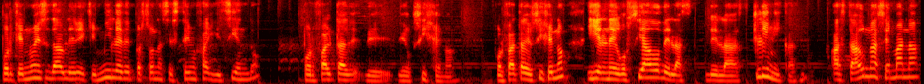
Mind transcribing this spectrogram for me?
Porque no es dable de que miles de personas estén falleciendo por falta de, oxígeno. ¿no? por falta de oxígeno y el negociado de las, de las clínicas. Hasta una semana,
